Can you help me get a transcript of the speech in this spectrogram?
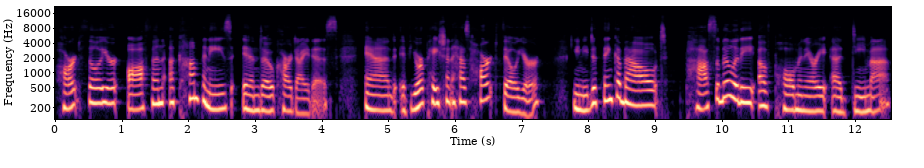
heart failure often accompanies endocarditis. And if your patient has heart failure, you need to think about possibility of pulmonary edema.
